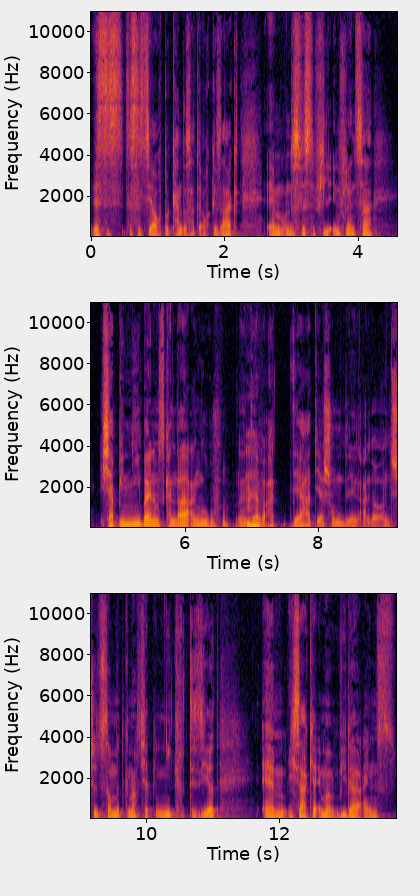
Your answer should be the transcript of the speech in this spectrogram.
das ist, das ist ja auch bekannt, das hat er auch gesagt ähm, und das wissen viele Influencer, ich habe ihn nie bei einem Skandal angerufen. Ne? Mhm. Der, hat, der hat ja schon den anderen Shitstorm mitgemacht. Ich habe ihn nie kritisiert. Ähm, ich sage ja immer wieder, eins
